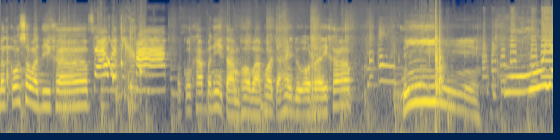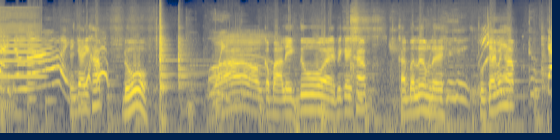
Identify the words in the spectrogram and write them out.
นกโก้สวัสดีครับสวัสดีครับนกโก้ครับวันนี้ตามพ่อมาพ่อจะให้ดูอะไรครับ นี่โอ้ใหญ่จังเลย เป็นไงครับ ดูอุ๊ยว้าวกระบะเหล็กด้วยเป็นไงครับการเบอร์เริ่มเลย ถูกใจไหมครับถูกใจ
